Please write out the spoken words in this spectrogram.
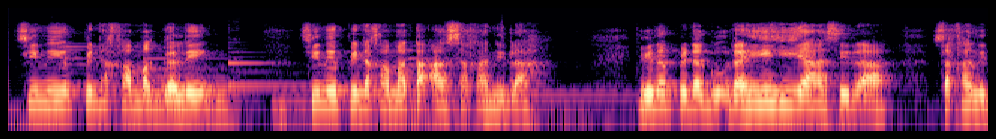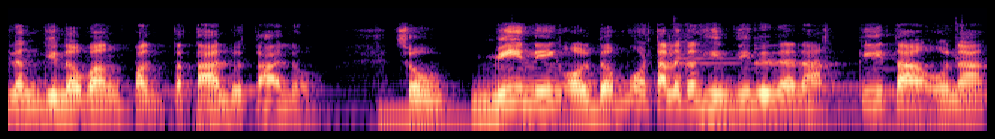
sino yung pinakamagaling, sino yung pinakamataas sa kanila. Yun ang pinag nahihiya sila sa kanilang ginawang pagtatalo-talo. So, meaning all the more, talagang hindi nila nakita o na,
